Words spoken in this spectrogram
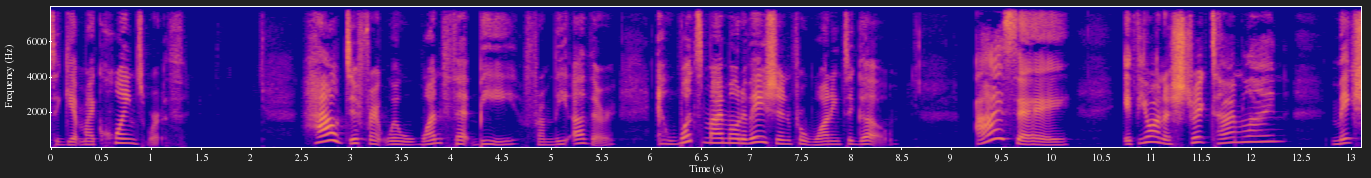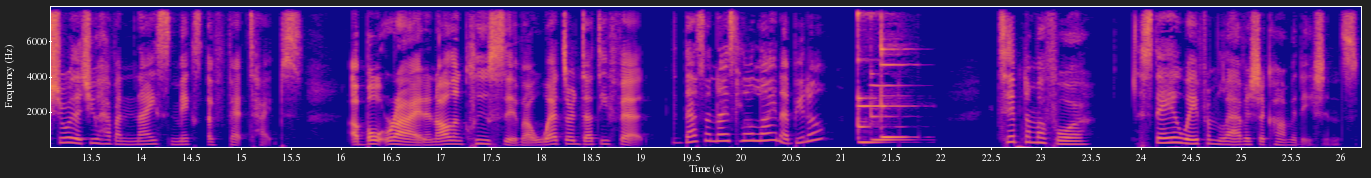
to get my coins worth? How different will one fete be from the other? And what's my motivation for wanting to go? I say, if you're on a strict timeline, make sure that you have a nice mix of fete types a boat ride, an all inclusive, a wet or dirty fete, that's a nice little lineup, you know? Tip number four stay away from lavish accommodations.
